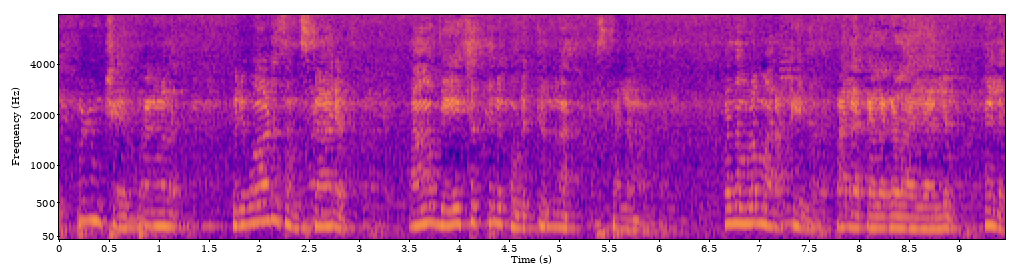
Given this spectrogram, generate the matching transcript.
എപ്പോഴും ക്ഷേത്രങ്ങൾ ഒരുപാട് സംസ്കാരം ആ ദേശത്തിന് കൊടുക്കുന്ന സ്ഥലമാണ്. അത് നമ്മൾ മറക്കരുത്. പല കലകളായാലും അല്ലേ?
